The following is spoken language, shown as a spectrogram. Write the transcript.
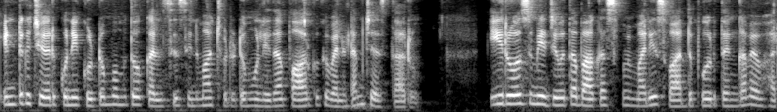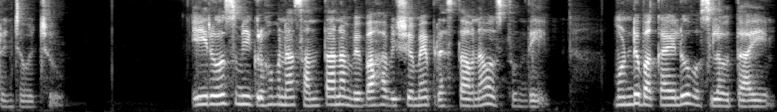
ఇంటికి చేరుకుని కుటుంబంతో కలిసి సినిమా చూడటము లేదా పార్కుకు వెళ్ళటం చేస్తారు. ఈ రోజు మీ జీవిత భాగస్వామి మరీ స్వార్థపూరితంగా వ్యవహరించవచ్చు. ఈ రోజు మీ గృహమున సంతానం వివాహ విషయమై ప్రస్తావన వస్తుంది. మొండు బకాయిలు వసూలవుతాయి.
